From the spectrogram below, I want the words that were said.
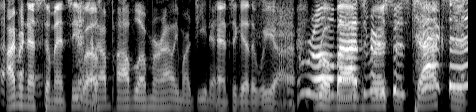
I'm Ernesto and Mancebo, I'm Pablo Morales Martinez. and together we are Robots versus Taxes.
